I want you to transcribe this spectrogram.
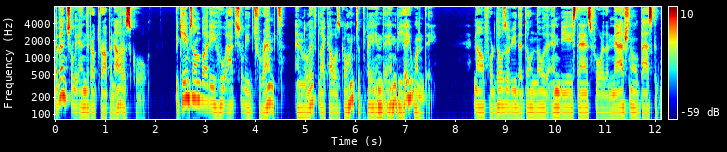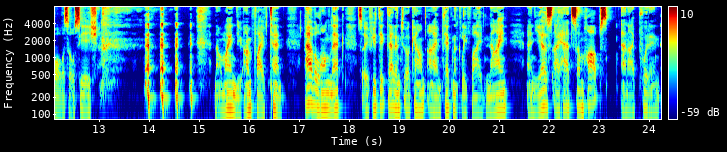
Eventually ended up dropping out of school, became somebody who actually dreamt and lived like I was going to play in the NBA one day. Now, for those of you that don't know, the NBA stands for the National Basketball Association. now, mind you, I'm 5'10. I have a long neck, so if you take that into account, I am technically 5'9. And yes, I had some hops and I put in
